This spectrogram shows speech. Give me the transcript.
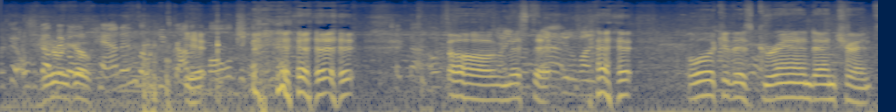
Look at, oh, we got Here we big go. old cannons. Oh, he's grabbing yeah. ball of the. Check that. Oh, oh, missed it. Look at this grand entrance.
